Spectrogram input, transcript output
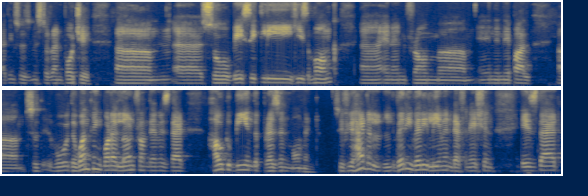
I think so is Mr. Rinpoche. Um, uh, so basically, he's a monk, uh, and then from um, in, in, Nepal. Um, so the, the one thing what I learned from them is that how to be in the present moment. So if you had a very very layman definition, is that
